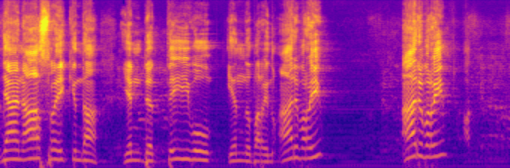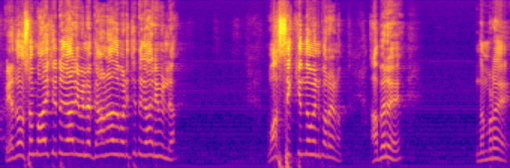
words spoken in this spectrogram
ഞാൻ ആശ്രയിക്കുന്ന എന്റെ ദൈവവും എന്ന് പറയുന്നു. ആര് പറയും? ആര് പറയും? വേദോസം വായിച്ചിട്ട് കാര്യമില്ല കാണാതെ പഠിച്ചിട്ട് കാര്യമില്ല. വസിക്കുന്നവൻ പറയണം. അവരെ നമ്മുടെ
